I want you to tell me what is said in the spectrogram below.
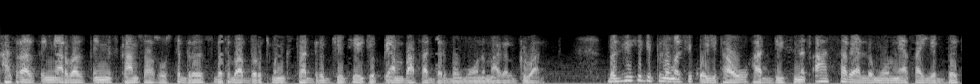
ከ1949 እስከ 53 ድረስ በተባበሩት መንግስታት ድርጅት የኢትዮጵያ አምባሳደር በመሆንም አገልግሏል። በዚህ የዲፕሎማሲ ቆይታው ሐዲስ ነጻ ሐሳብ ያለው መሆኑን ያሳየበት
